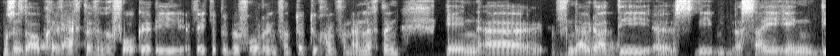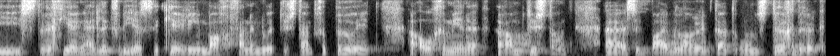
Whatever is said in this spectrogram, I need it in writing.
Ons is daarop geregtig en gevolge die wet op die bevordering van toegang van inligting en uh nou dat die uh, die sy en die regering eintlik vir die eerste keer hier mag van 'n noodtoestand geproe het, 'n algemene ramptoestand, uh is dit baie belangrik dat ons terugdruk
